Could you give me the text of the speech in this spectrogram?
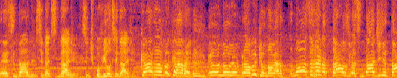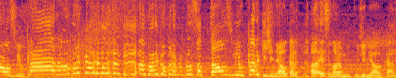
é, é cidade. Cidade, cidade. Tipo, vila, cidade. Caramba, cara! Eu não lembrava que o nome era. Nossa, é verdade, Townsville, a cidade de Townsville! Caramba, cara! eu não- Agora que eu parei pra pensar, Townsville! Cara, que genial, cara! Ah, esse nome é muito genial, cara.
